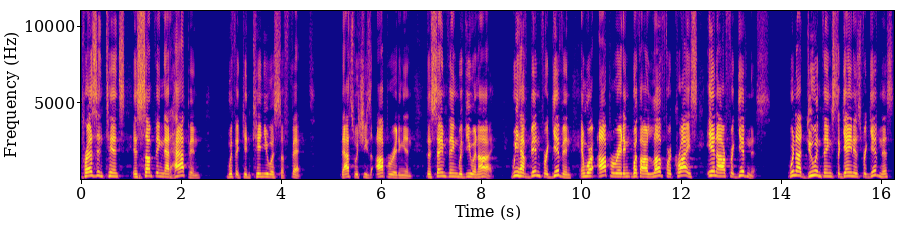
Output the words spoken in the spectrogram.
Present tense is something that happened with a continuous effect. That's what she's operating in. The same thing with you and I. We have been forgiven and we're operating with our love for Christ in our forgiveness. We're not doing things to gain his forgiveness.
